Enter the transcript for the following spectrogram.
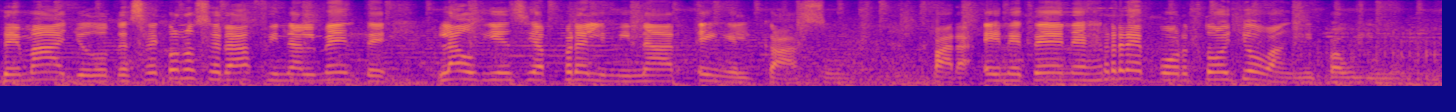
de mayo donde se conocerá finalmente la audiencia preliminar en el caso. Para NTN reportó Giovanni Paulino.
